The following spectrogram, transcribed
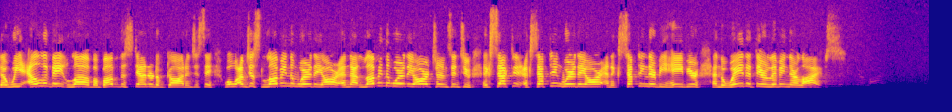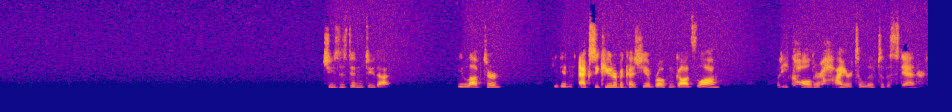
That we elevate love above the standard of God and just say, well, I'm just loving them where they are. And that loving them where they are turns into accepting, accepting where they are and accepting their behavior and the way that they're living their lives. Jesus didn't do that. He loved her. He didn't execute her because she had broken God's law, but he called her higher to live to the standard.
